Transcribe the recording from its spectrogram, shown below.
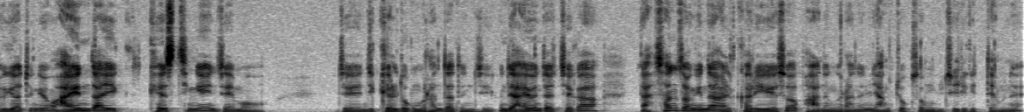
여기 같은 경우 아연 다이 캐스팅에 이제 뭐 이제 니켈 도금을 한다든지 근데 아연 자체가 야, 산성이나 알카리에서 반응을 하는 양쪽성 물질이기 때문에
